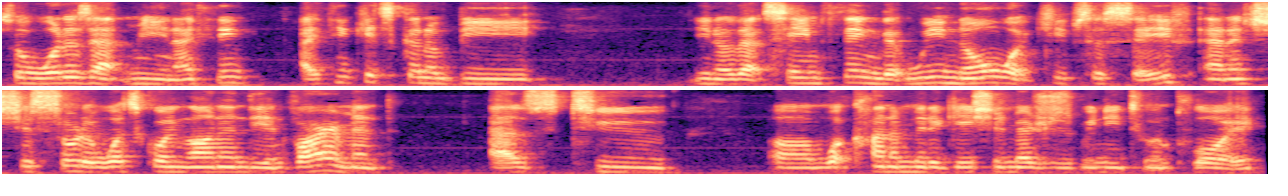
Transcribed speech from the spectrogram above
So what does that mean? I think I think it's going to be you know that same thing that we know what keeps us safe and it's just sort of what's going on in the environment as to uh, what kind of mitigation measures we need to employ.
